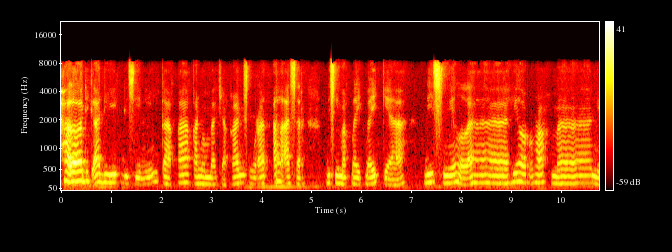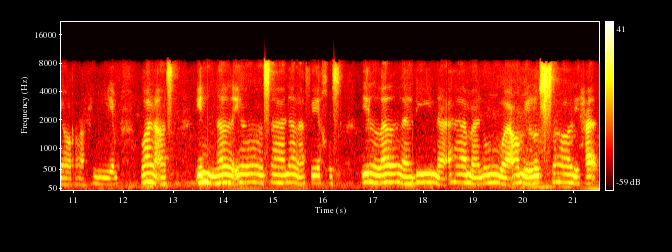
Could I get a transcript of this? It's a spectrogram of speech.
Halo adik-adik, di sini kakak akan membacakan surat Al-Asr. Disimak baik-baik ya. Bismillahirrahmanirrahim. Wal asr. Innal insana lafi khusr. Illal ladina amanu wa amilus salihat.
